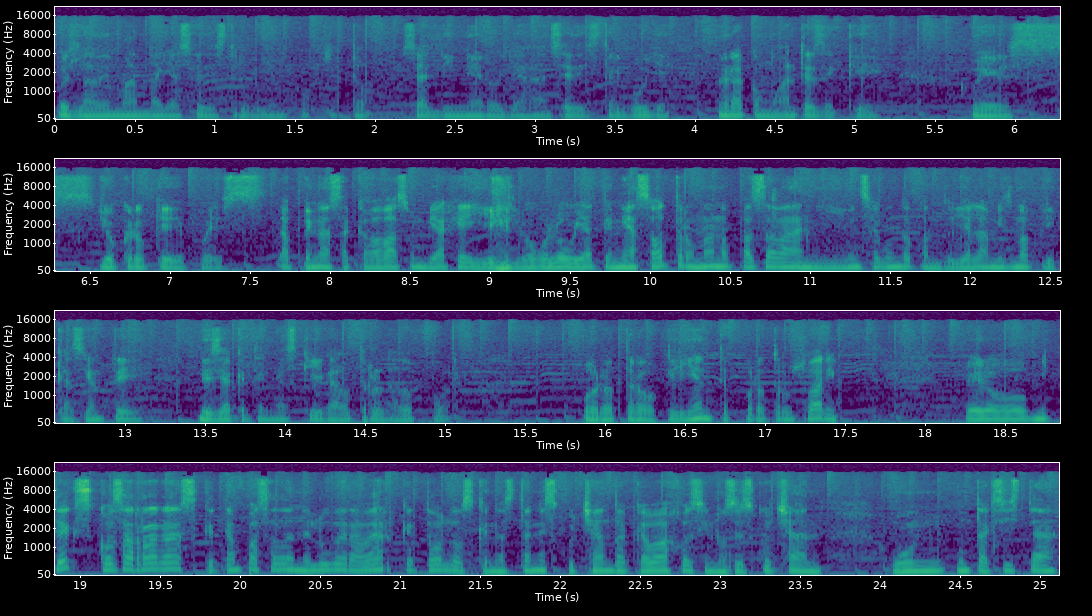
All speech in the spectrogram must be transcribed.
pues la demanda ya se distribuye un poquito, o sea, el dinero ya se distribuye. No era como antes de que, pues yo creo que pues apenas acababas un viaje y luego luego ya tenías otro, ¿no? No pasaba ni un segundo cuando ya la misma aplicación te decía que tenías que ir a otro lado por, por otro cliente, por otro usuario. Pero mi text, cosas raras que te han pasado en el Uber, a ver que todos los que nos están escuchando acá abajo, si nos escuchan un, un taxista,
